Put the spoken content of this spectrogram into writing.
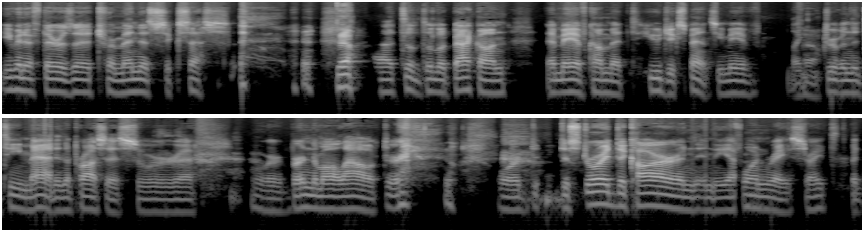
even if there is a tremendous success yeah. Uh, to, to look back on that may have come at huge expense. You may have like yeah. driven the team mad in the process or uh, or burned them all out or or d- destroyed the car in, in the F1 race, right? But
